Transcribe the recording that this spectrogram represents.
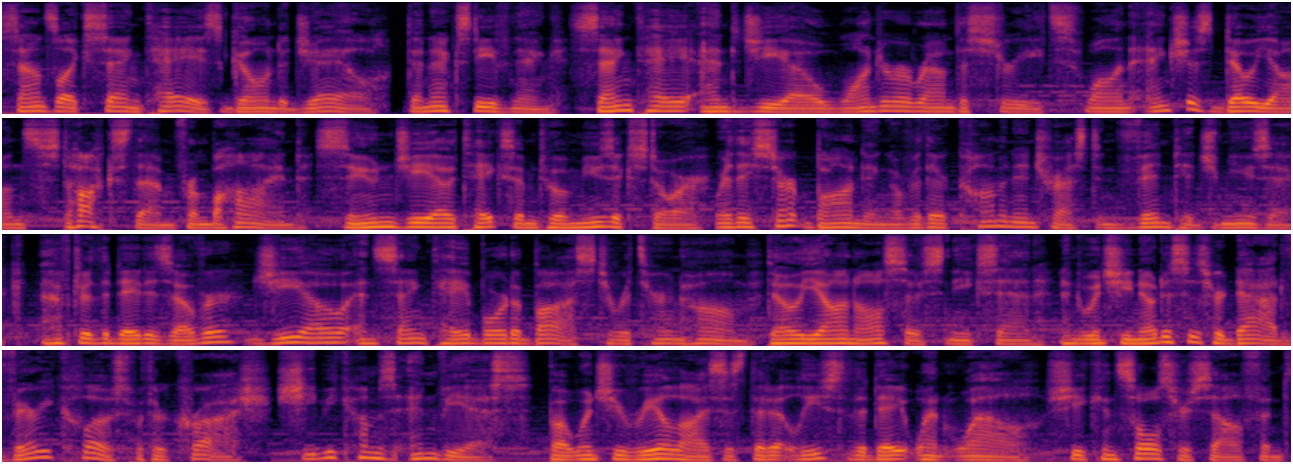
Sounds like Sang-tae's going to jail. The next evening, Sang-tae and Ji-oh wander around the streets while an anxious Do-yeon stalks them from behind. Soon, Ji-oh takes him to a music store where they start bonding over their common interest in vintage music. After the date is over, Ji-oh and Sang-tae board a bus to return home. Do-yeon also sneaks in, and when she notices her dad very close with her crush, she becomes envious. But when she realizes that at least the date went well, she consoles herself and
